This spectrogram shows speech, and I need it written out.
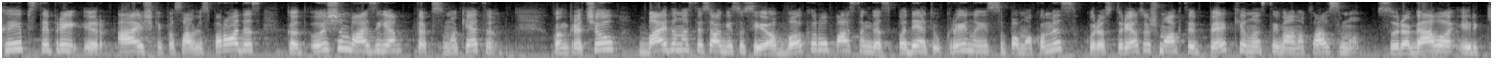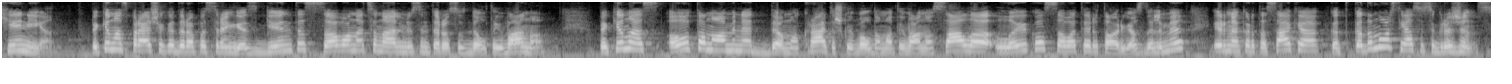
kaip stipriai ir aiškiai pasaulis parodys, kad už invaziją teks sumokėti. Konkrečiau, Bidenas tiesiogiai susijo vakarų pastangas padėti Ukrainai su pamokomis, kurias turėtų išmokti Pekinas Taivano klausimu. Sureagavo ir Kinija. Pekinas pareiškė, kad yra pasirengęs ginti savo nacionalinius interesus dėl Taivano. Pekinas autonominę, demokratiškai valdomą Taivano salą laiko savo teritorijos dalimi ir nekartą sakė, kad kada nors ją susigražins,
